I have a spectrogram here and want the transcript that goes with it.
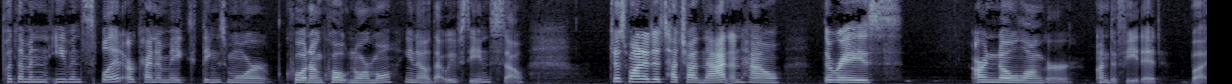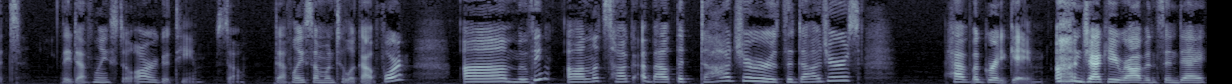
put them in an even split or kind of make things more quote unquote normal, you know, that we've seen. So just wanted to touch on that and how the Rays are no longer undefeated, but they definitely still are a good team. So definitely someone to look out for. Um, moving on, let's talk about the Dodgers. The Dodgers have a great game on Jackie Robinson Day.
